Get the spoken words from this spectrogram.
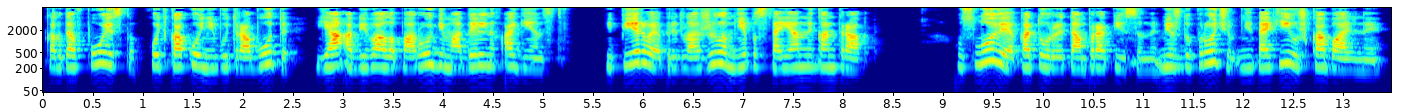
когда в поисках хоть какой-нибудь работы я обивала пороги модельных агентств, и первая предложила мне постоянный контракт. Условия, которые там прописаны, между прочим, не такие уж кабальные.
